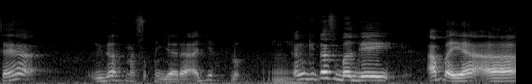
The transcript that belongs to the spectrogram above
Saya udah masuk penjara aja loh. Hmm. Kan kita sebagai apa ya eh,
